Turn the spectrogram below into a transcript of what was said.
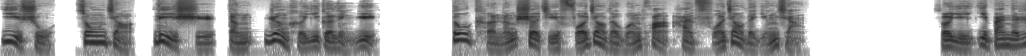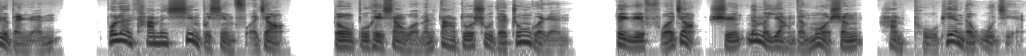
艺术、宗教、历史等任何一个领域。都可能涉及佛教的文化和佛教的影响，所以一般的日本人，不论他们信不信佛教，都不会像我们大多数的中国人，对于佛教是那么样的陌生和普遍的误解。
